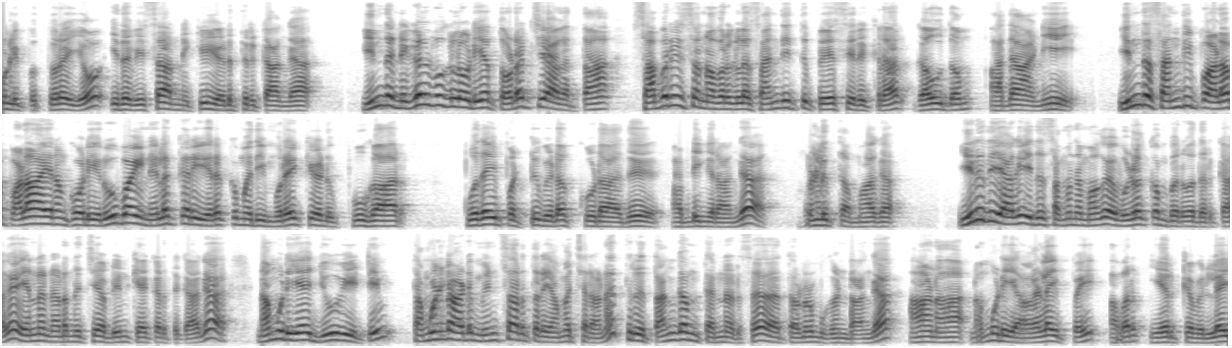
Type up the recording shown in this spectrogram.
ஒழிப்புத்துறையும் இதை விசாரணைக்கு எடுத்திருக்காங்க. இந்த நிகழ்வுகளுடைய தொடர்ச்சியாகத்தான் சபரீசன் அவர்களை சந்தித்து பேசியிருக்கிறார் கௌதம் அதானி. இந்த சந்திப்பால் பல ஆயிரம் கோடி ரூபாய் நிலக்கரி இறக்குமதி முறைகேடு புகார் புதைப்பட்டு விடக்கூடாது அப்படிங்கிறாங்க அழுத்தமாக. இறுதியாக இது சம்பந்தமாக விளக்கம் பெறுவதற்காக என்ன நடந்துச்சு அப்படின்னு கேட்கறதுக்காக நம்முடைய ஜூவி டீம் தமிழ்நாடு மின்சாரத்துறை அமைச்சரான திரு தங்கம் தென்னரசை தொடர்பு கொண்டாங்க. ஆனா நம்முடைய அழைப்பை அவர் ஏற்கவில்லை.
